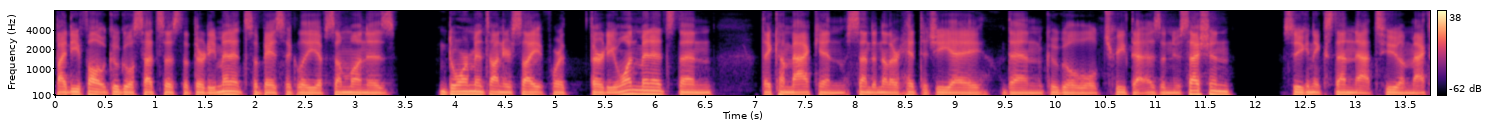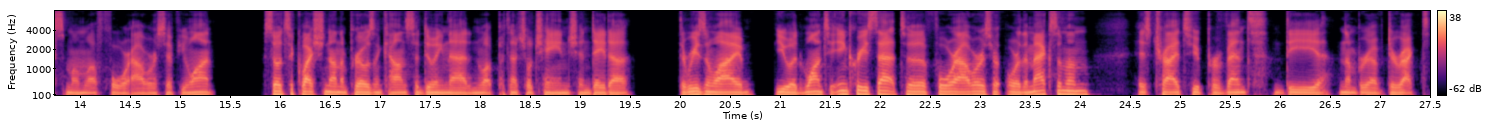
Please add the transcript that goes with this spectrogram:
By default, Google sets this to 30 minutes. So basically, if someone is dormant on your site for 31 minutes, then they come back and send another hit to GA, then Google will treat that as a new session. So you can extend that to a maximum of four hours if you want. So it's a question on the pros and cons to doing that and what potential change in data. The reason why you would want to increase that to four hours or, or the maximum is try to prevent the number of direct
